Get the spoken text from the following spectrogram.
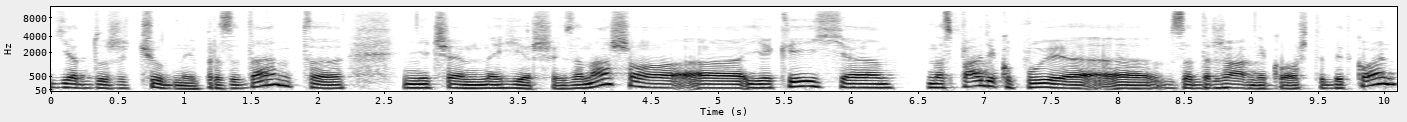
є дуже чудний президент, е, нічим не гірший за нашого, е, який е, насправді купує за державні кошти біткоін.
